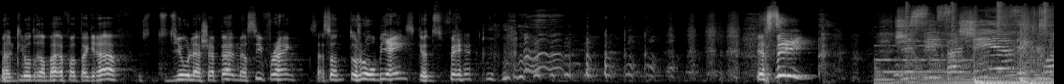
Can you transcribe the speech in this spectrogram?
Marc-Claude Robert, photographe. Studio La Chapelle. Merci, Frank. Ça sonne toujours bien, ce que tu fais. Merci! Je suis fâchée avec toi.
